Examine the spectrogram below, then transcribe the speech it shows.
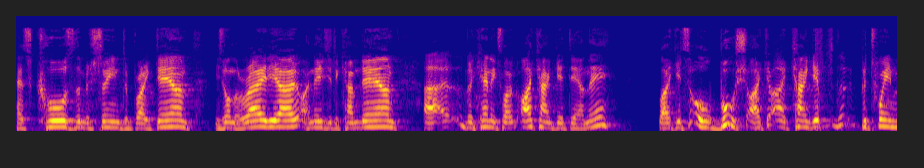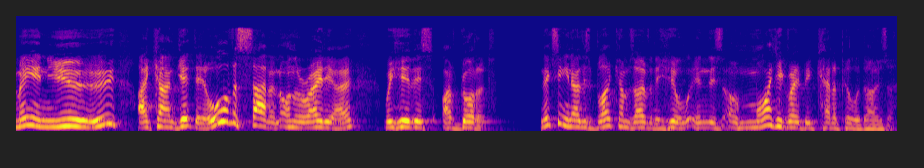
has caused the machine to break down. He's on the radio. I need you to come down. Uh, mechanic's like, I can't get down there. Like it's all bush. I, I can't get between me and you. I can't get there. All of a sudden, on the radio, we hear this. I've got it. Next thing you know, this bloke comes over the hill in this almighty great big caterpillar dozer.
